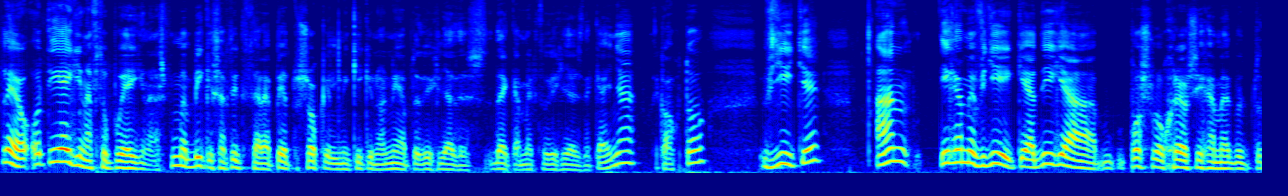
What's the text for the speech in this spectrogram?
Λέω ότι έγινε αυτό που έγινε. Α πούμε, μπήκε σε αυτή τη θεραπεία του σοκ ελληνική κοινωνία από το 2010 μέχρι το 2019-2018. Βγήκε. Αν είχαμε βγει και αντί για πόσο χρέος είχαμε, το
